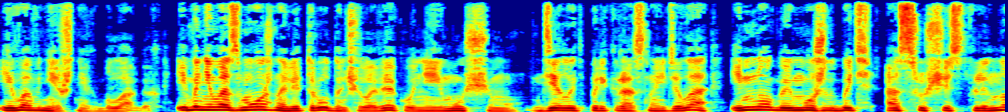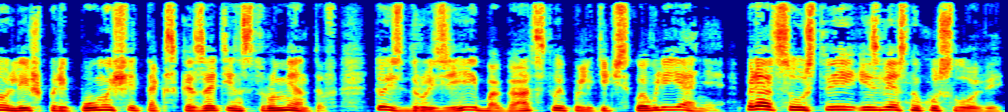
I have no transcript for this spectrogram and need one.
и во внешних благах, ибо невозможно ли трудно человеку неимущему делать прекрасные дела, и многое может быть осуществлено лишь при помощи, так сказать, инструментов, то есть друзей, богатства и политического влияния, при отсутствии известных условий,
